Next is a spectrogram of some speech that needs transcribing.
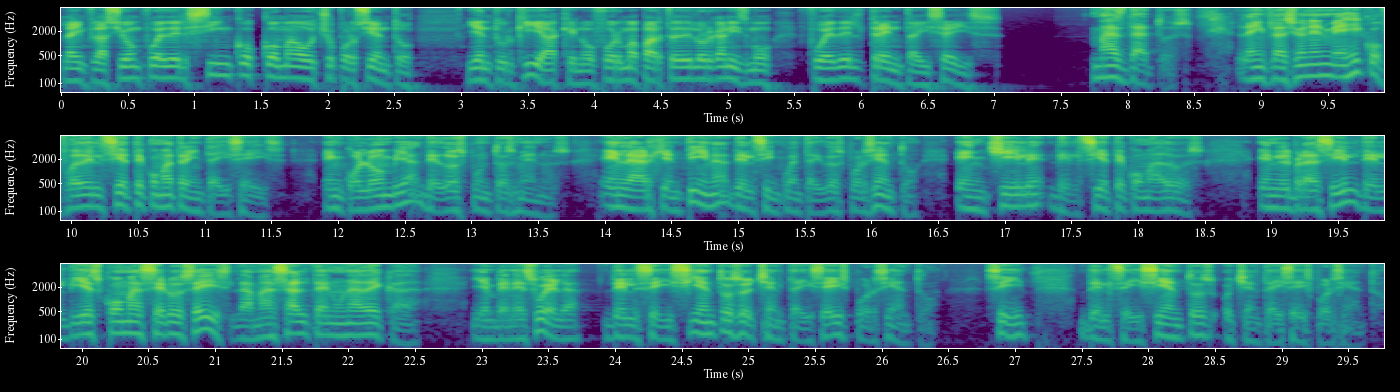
la inflación fue del 5,8%, y en Turquía, que no forma parte del organismo, fue del 36%. Más datos. La inflación en México fue del 7,36% en Colombia de dos puntos menos, en la Argentina del 52%, en Chile del 7,2%, en el Brasil del 10,06%, la más alta en una década, y en Venezuela del 686%. Sí, del 686%.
